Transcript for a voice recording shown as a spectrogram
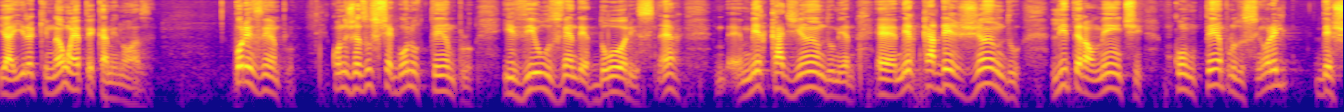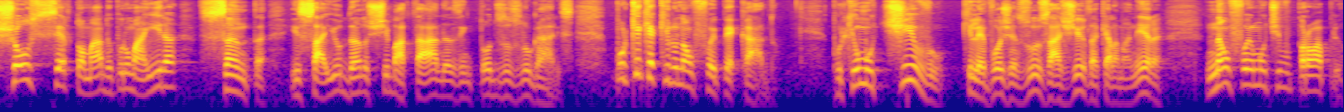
e a ira que não é pecaminosa. Por exemplo, quando Jesus chegou no templo e viu os vendedores né, é, mercadeando, é, mercadejando literalmente com o templo do Senhor, ele deixou-se ser tomado por uma ira santa e saiu dando chibatadas em todos os lugares. Por que, que aquilo não foi pecado? Porque o motivo que levou Jesus a agir daquela maneira não foi um motivo próprio,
